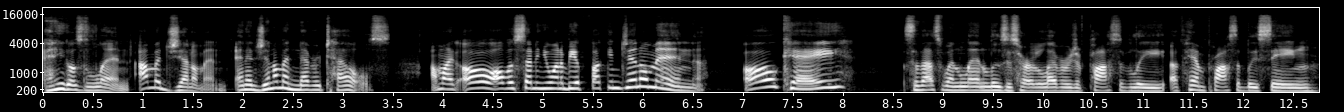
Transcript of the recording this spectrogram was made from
And he goes, Lynn, I'm a gentleman, and a gentleman never tells. I'm like, oh, all of a sudden you want to be a fucking gentleman. Okay. So that's when Lynn loses her leverage of possibly, of him possibly seeing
